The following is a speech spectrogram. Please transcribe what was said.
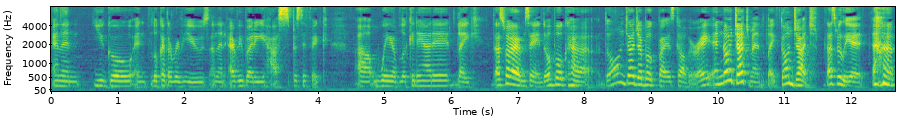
and then you go and look at the reviews and then everybody has specific uh, way of looking at it like that's what i'm saying. Don't book uh, don't judge a book by its cover right? And no judgment. Like don't judge. That's really it.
